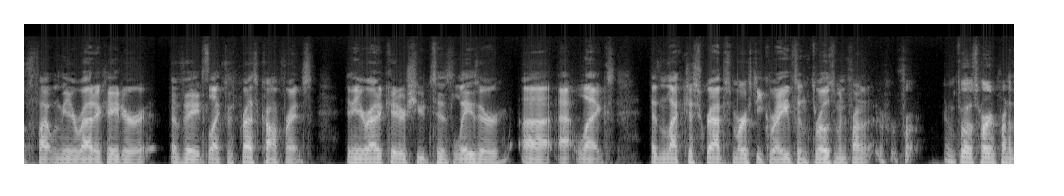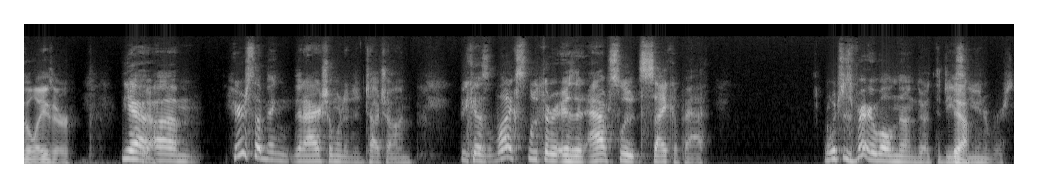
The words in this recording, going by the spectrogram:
the fight when the Eradicator evades Lex's press conference, and the Eradicator shoots his laser uh, at Lex, and Lex just grabs Mercy Graves and throws him in front fr- and throws her in front of the laser. Yeah, Yeah. Um, here's something that I actually wanted to touch on because Lex Luthor is an absolute psychopath, which is very well known throughout the DC Yeah. universe.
